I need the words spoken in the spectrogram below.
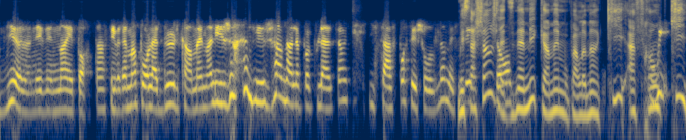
dis un événement important. C'est vraiment pour la bulle quand même. Hein. Les gens, les gens dans la population, ils savent pas ces choses-là. Mais, mais ça change la dynamique quand même au Parlement. Qui affronte qui?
